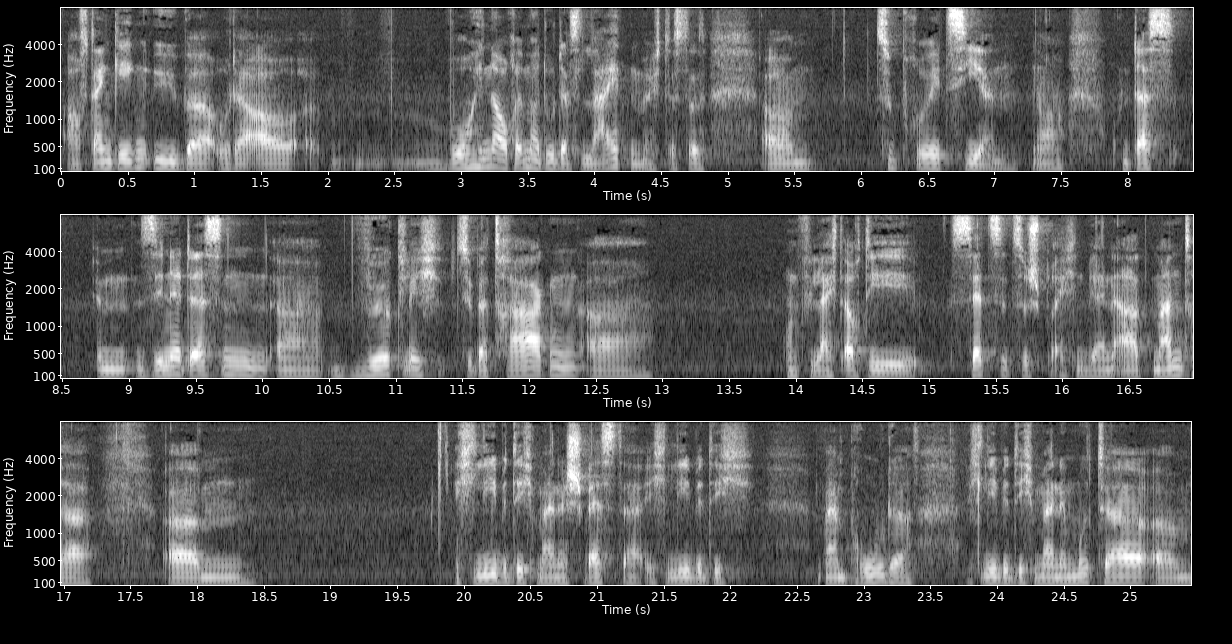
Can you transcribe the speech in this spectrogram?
auf dein Gegenüber oder auch, wohin auch immer du das leiten möchtest, das, ähm, zu projizieren. Ja? Und das im Sinne dessen äh, wirklich zu übertragen äh, und vielleicht auch die Sätze zu sprechen wie eine Art Mantra. Ähm, ich liebe dich, meine Schwester, ich liebe dich, mein Bruder, ich liebe dich, meine Mutter. Ähm,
